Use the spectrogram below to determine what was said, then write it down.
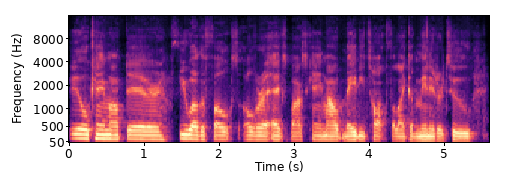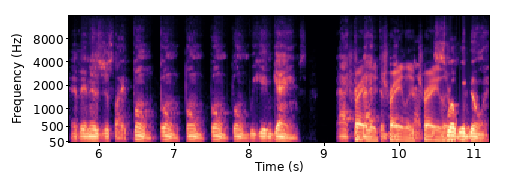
Phil came out there, a few other folks over at Xbox came out, maybe talked for like a minute or two, and then it's just like boom, boom, boom, boom, boom. We getting games. Back trailer, back trailer, back. trailer. This is what we're doing.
